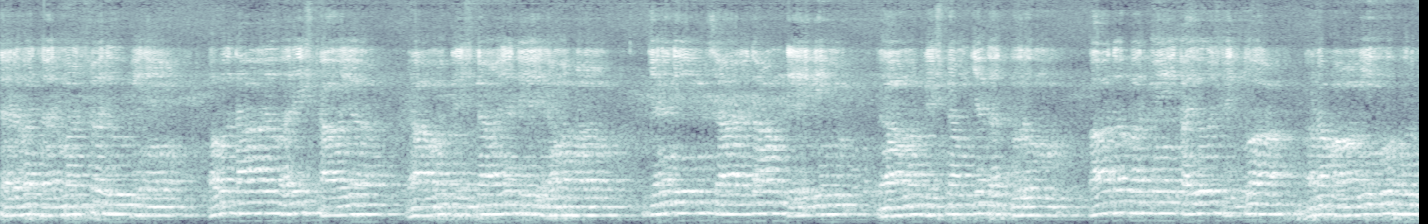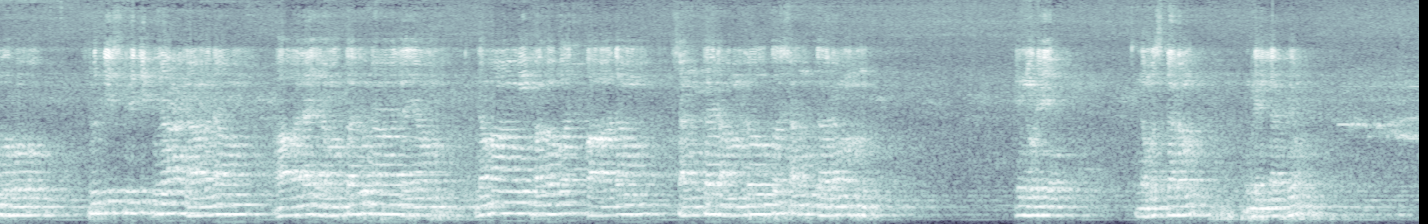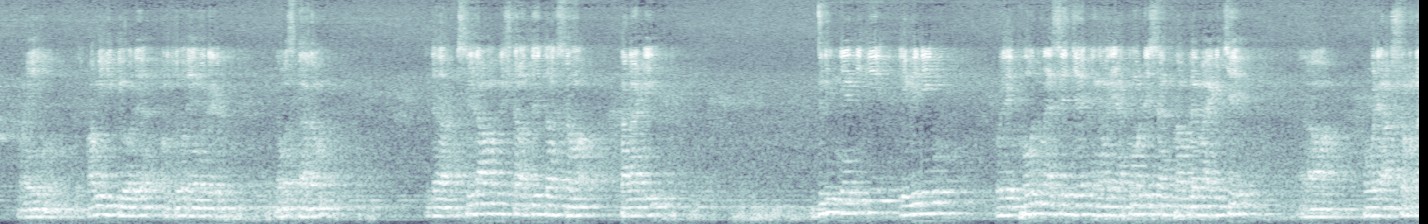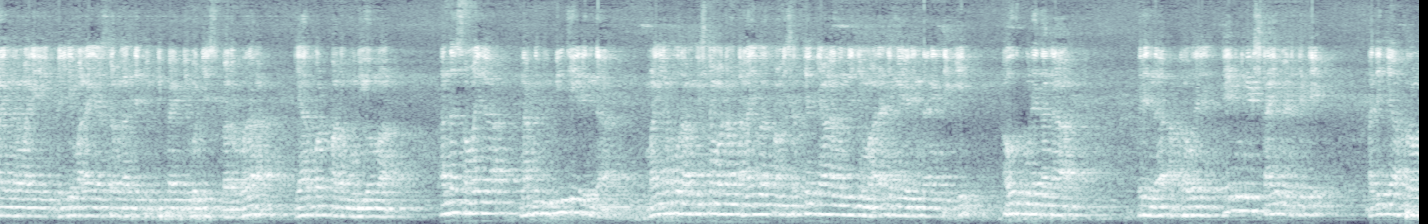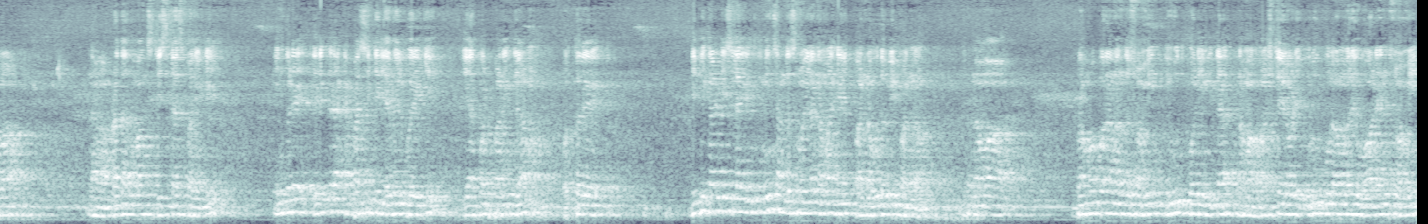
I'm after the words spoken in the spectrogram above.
सर्वधर्मस्वरूपिणे अवतारवरिष्ठाय रामकृष्णाय ते नमः। जननीं शारदां देवीं रामकृष्णं जगद्गुरुं पादपद्मे तयो श्रित्वा प्रणमामि मुहुर्मुहुः। श्रुतिस्मृतिपुराणानाम् आलयं करुणालयं नमामि भगवत्पादं லோகசங்கரம் என்னுடைய நமஸ்காரம் உங்களை எல்லாருக்கும் மை சுவாமிஜிக்கியோடு கொஞ்சம் என்னுடைய நமஸ்காரம் இந்த ஸ்ரீராமகிருஷ்ண அத்வைதாசிரம தலாடி திடீர்னு நேற்றுக்கு ஈவினிங் ஒரு ஃபோன் மெசேஜ் இந்த மாதிரி அக்கமடேஷன் ப்ராப்ளம் ஆகிடுச்சு உங்களுடைய ஆசிரமில் இந்த மாதிரி வெள்ளிமலை ஆசிரமில் ஃபிஃப்டி ஃபைவ் டிவோட்டிஸ் வர போகிற ஏற்பாடு பண்ண முடியுமா அந்த சமயம் நான் கொஞ்சம் பிஜி இருந்தேன் மயிலாப்பூர் ராமகிருஷ்ண மடம் தலைவர் சுவாமி சத்யஞானந்தஜி மகாராஜ் இங்கே இருந்த நேற்றுக்கு அவர் கூட தானே இருந்த அப்புறம் ஒரு டென் மினிட்ஸ் டைம் எடுத்துட்டு அதுக்கு அப்புறமா நான் பிரதர் ஒர்க்ஸ் டிஸ்கஸ் பண்ணிட்டு இங்கே இருக்கிற கெப்பாசிட்டி லெவல் வரைக்கும் ஏற்பாடு பண்ணிக்கலாம் ஒருத்தர் டிஃபிகல்ட்டிஸில் மீன்ஸ் அந்த சமயம் நம்ம ஹெல்ப் பண்ணோம் உதவி பண்ணோம். இப்போ நம்ம பிரம்மபுரானந்த சுவாமி யூத் கோஆர்டினேட்டர் நம்ம ஹாஸ்டலோட குருகுலமுறை வார்டன் சுவாமி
